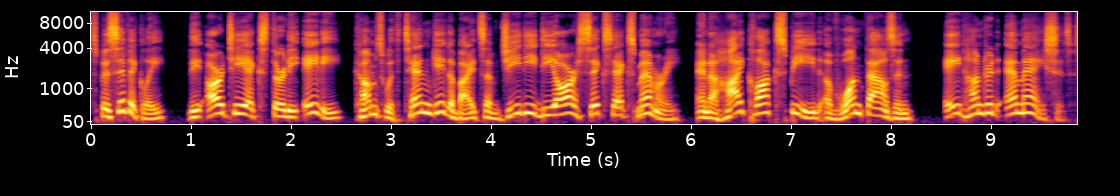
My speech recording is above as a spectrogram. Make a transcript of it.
Specifically, the RTX 3080 comes with 10 GB of GDDR6X memory and a high clock speed of 1800 ms,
